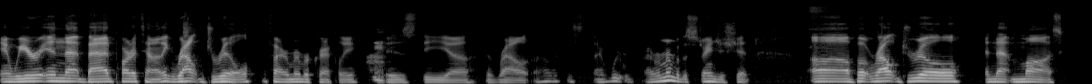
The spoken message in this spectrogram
and we were in that bad part of town. I think Route Drill, if I remember correctly, mm. is the uh the route. Oh, this, I, I remember the strangest shit. Uh, but Route Drill and that mosque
